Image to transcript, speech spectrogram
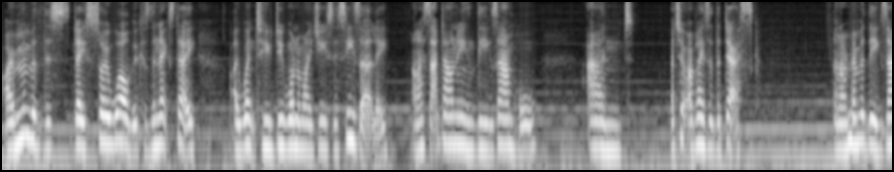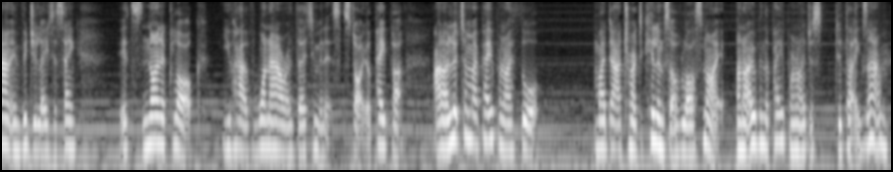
I remember this day so well because the next day I went to do one of my GCSEs early and I sat down in the exam hall and I took my place at the desk. And I remember the exam invigilator saying, It's nine o'clock, you have one hour and 30 minutes, start your paper. And I looked at my paper and I thought, My dad tried to kill himself last night. And I opened the paper and I just did that exam.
